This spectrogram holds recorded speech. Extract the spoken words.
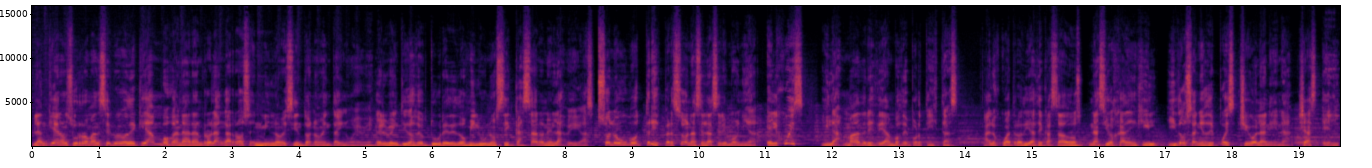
blanquearon su romance luego de que ambos ganaran Roland Garros en 1999. El 22 de octubre de 2001 se casaron en Las Vegas. Solo hubo tres personas en la ceremonia, el juez y las madres de ambos deportistas. A los cuatro días de casados nació Haden Hill y dos años después llegó la nena, Jazz El.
